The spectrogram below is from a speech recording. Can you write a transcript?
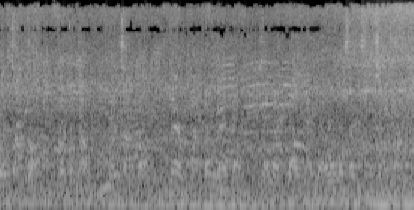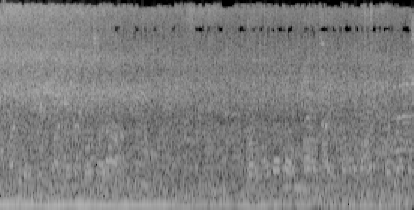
五蚊三個，個足球五蚊三個，姜花蚊兩個，睇得又平又有個新鮮蔬菜，揾半天買啲乜好菜啦。各位家都唔好睇，唔好玩，唔好串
